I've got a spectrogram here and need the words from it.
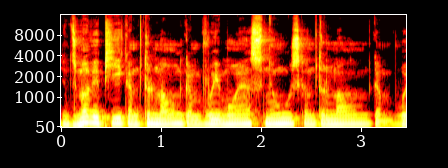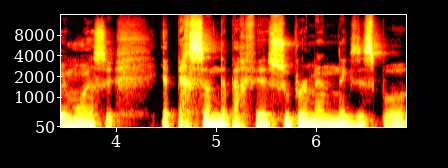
du mauvais pied, comme tout le monde, comme vous et moi, snooze, comme tout le monde, comme vous et moi. Il n'y a personne de parfait, Superman n'existe pas,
